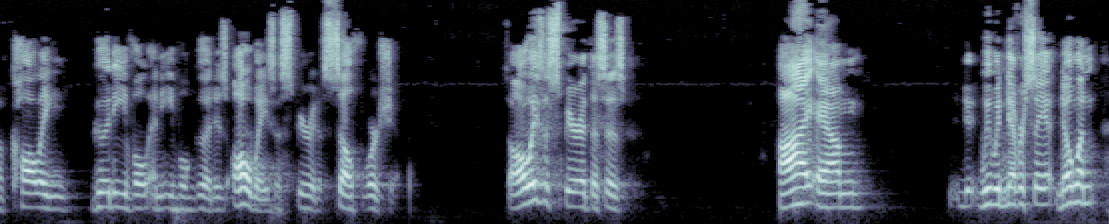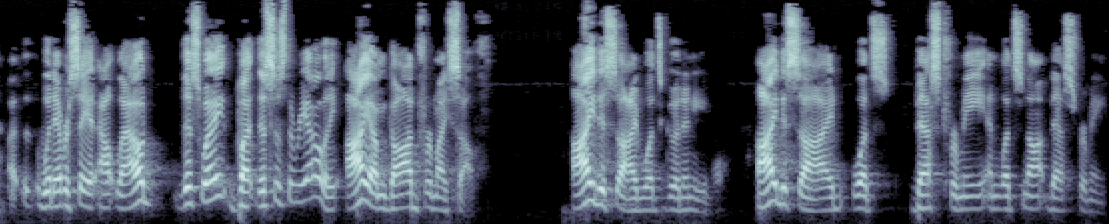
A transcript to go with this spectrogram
of calling good evil and evil good is always a spirit of self worship. It's always a spirit that says, I am, we would never say it, no one uh, would ever say it out loud, this way, but this is the reality. I am God for myself. I decide what's good and evil. I decide what's best for me and what's not best for me.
